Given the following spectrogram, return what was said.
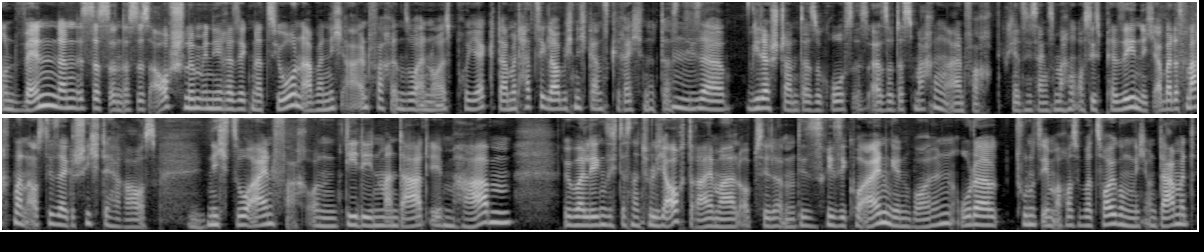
und wenn, dann ist das, und das ist auch schlimm in die Resignation, aber nicht einfach in so ein neues Projekt. Damit hat sie, glaube ich, nicht ganz gerechnet, dass mhm. dieser Widerstand da so groß ist. Also das machen einfach, ich will jetzt nicht sagen, das machen Ossis per se nicht, aber das macht man aus dieser Geschichte heraus mhm. nicht so einfach. Und die, die ein Mandat eben haben, überlegen sich das natürlich auch dreimal, ob sie dann dieses Risiko eingehen wollen oder tun es eben auch aus Überzeugung nicht. Und damit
